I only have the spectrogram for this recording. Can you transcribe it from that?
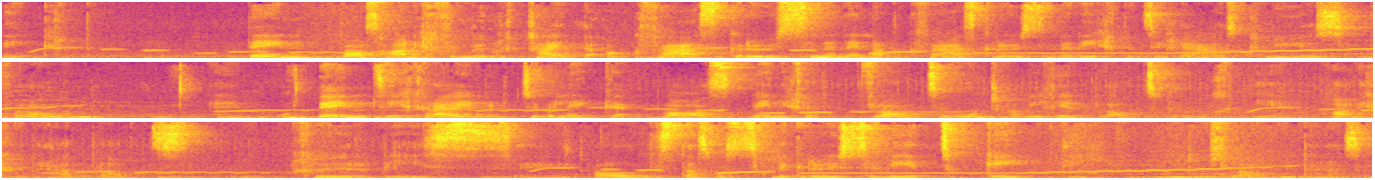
deckt. Dann, was habe ich für Möglichkeiten an Gefäßgrössen? Denn an den Gefäßgrössen richtet sich ja auch das Gemüse vor allem. Ähm, und dann sicher auch immer zu überlegen, was, wenn ich einen Pflanzenwunsch habe, wie viel Platz braucht die? Habe ich überhaupt Platz? Kürbis, alles, das, was bisschen grösser wird, Zucchetti und ausladender. Also.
